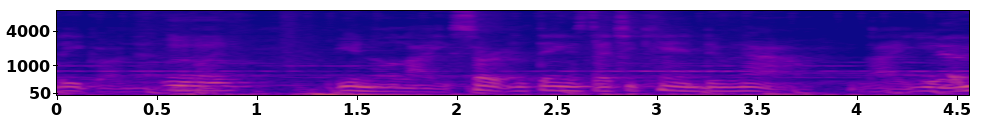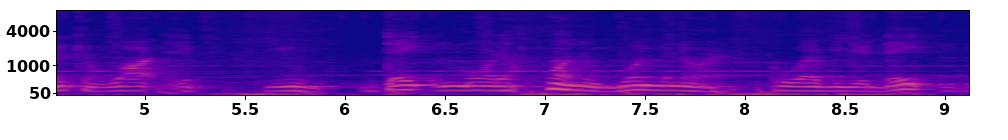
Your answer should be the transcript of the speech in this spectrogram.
illegal or nothing, but mm-hmm. you know, like certain things that you can't do now. Like you, Yeah. you can walk if you dating more than one woman or whoever you're dating.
